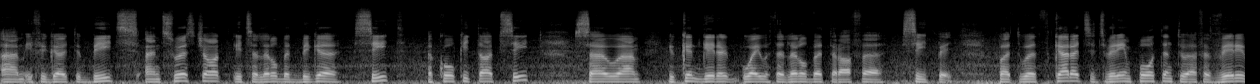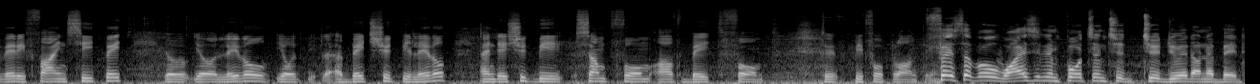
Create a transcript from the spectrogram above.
Um, if you go to beets and Swiss chard, it's a little bit bigger seed, a corky type seed. So um, you can get away with a little bit rougher seed bed. But with carrots, it's very important to have a very, very fine seed bed. Your, your level, your bed should be leveled and there should be some form of bed formed to, before planting. First of all, why is it important to, to do it on a bed?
